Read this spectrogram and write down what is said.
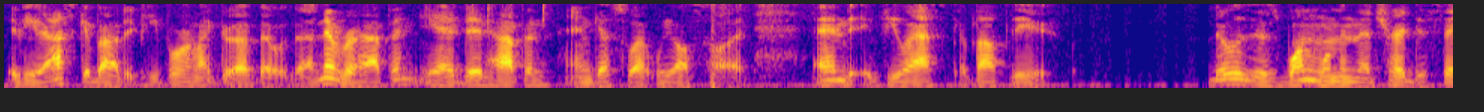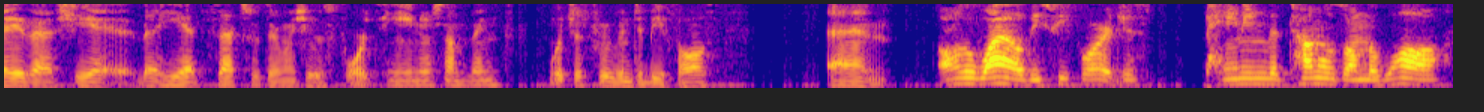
if you ask about it, people are like, that, that, that never happened. Yeah, it did happen. And guess what? We all saw it. And if you ask about the. There was this one woman that tried to say that she that he had sex with her when she was 14 or something, which was proven to be false. And all the while, these people are just painting the tunnels on the wall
